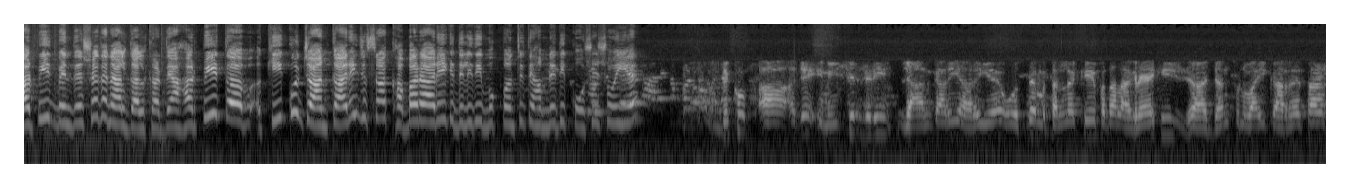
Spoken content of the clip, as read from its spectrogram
ਹਰਪ੍ਰੀਤ ਬਿੰਦੇਸ਼ਾ ਦੇ ਨਾਲ ਗੱਲ ਕਰਦੇ ਹਾਂ। ਹਰਪ੍ਰੀਤ, ਕੀ ਕੁਝ ਜਾਣਕਾਰੀ ਜਿਸ ਤਰ੍ਹਾਂ ਖਬਰ ਆ ਰਹੀ ਹੈ ਕਿ ਦਿੱਲੀ ਦੀ ਮੁੱਖ ਮੰਤਰੀ ਤੇ ਹਮਲੇ ਦੀ ਕੋਸ਼ਿਸ਼ ਹੋਈ ਹੈ? ਦੇਖੋ ਅਜੇ ਇਨੀਸ਼ੀਅਲ ਜਿਹੜੀ ਜਾਣਕਾਰੀ ਆ ਰਹੀ ਹੈ, ਉਸ ਦੇ ਮੁਤਲਕ ਇਹ ਪਤਾ ਲੱਗ ਰਿਹਾ ਹੈ ਕਿ ਜਨ ਸੁਣਵਾਈ ਕਰ ਰਹੇ ਸਨ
